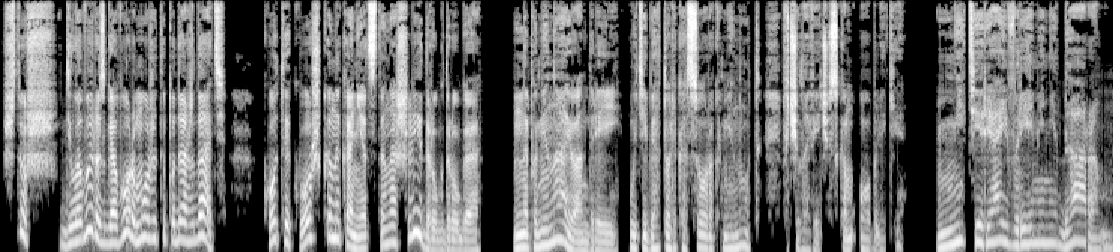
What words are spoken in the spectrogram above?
Что ж, деловой разговор может и подождать. Кот и кошка наконец-то нашли друг друга. Напоминаю, Андрей, у тебя только сорок минут в человеческом облике. Не теряй времени даром.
